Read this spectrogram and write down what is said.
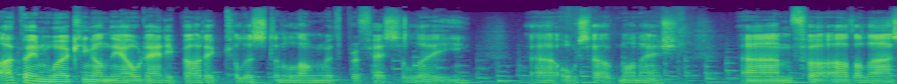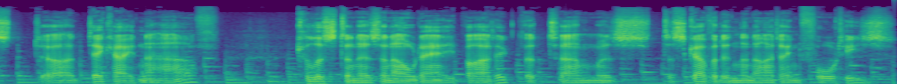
I've been working on the old antibiotic colistin along with Professor Li, uh, also of Monash, um, for oh, the last uh, decade and a half. Colistin is an old antibiotic that um, was discovered in the 1940s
